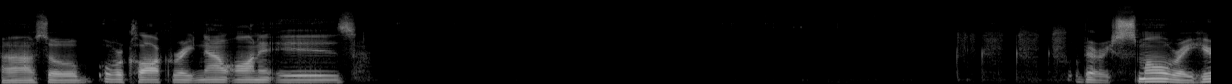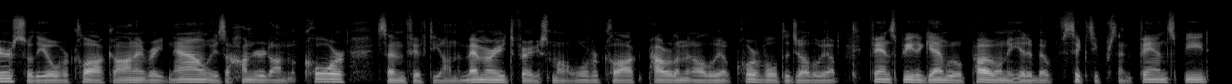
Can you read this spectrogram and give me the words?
Uh, so overclock right now on it is very small right here. So the overclock on it right now is 100 on the core, 750 on the memory. It's very small overclock. Power limit all the way up, core voltage all the way up. Fan speed, again, we'll probably only hit about 60% fan speed.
